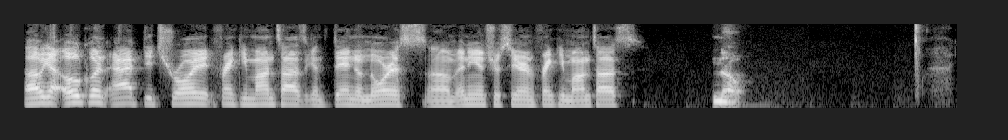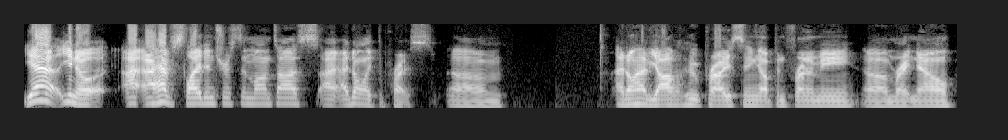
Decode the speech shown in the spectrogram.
Uh, we got Oakland at Detroit. Frankie Montas against Daniel Norris. Um, any interest here in Frankie Montas? No. Yeah, you know, I, I have slight interest in Montas. I, I don't like the price. Um, I don't have Yahoo pricing up in front of me um, right now,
